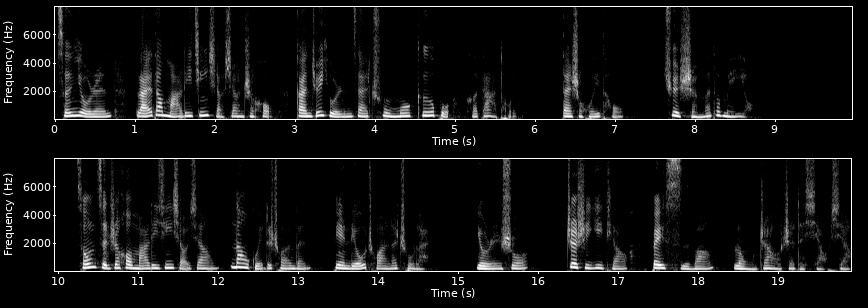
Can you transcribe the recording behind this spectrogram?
曾有人来到玛丽金小巷之后，感觉有人在触摸胳膊和大腿，但是回头却什么都没有。从此之后，玛丽金小巷闹鬼的传闻便流传了出来。有人说。这是一条被死亡笼罩着的小巷。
